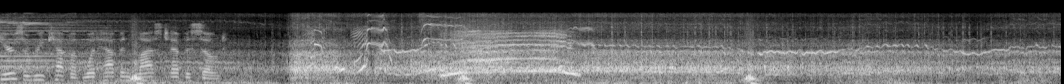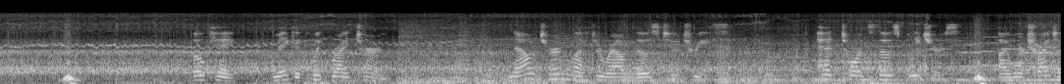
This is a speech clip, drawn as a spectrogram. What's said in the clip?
Here's a recap of what happened last episode. Okay, make a quick right turn. Now turn left around those two trees. Head towards those bleachers. I will try to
